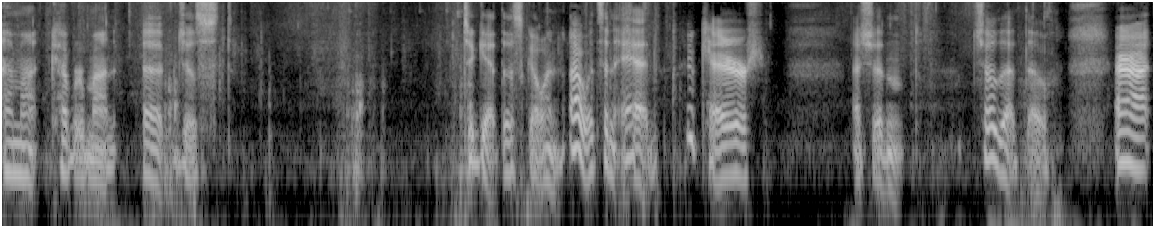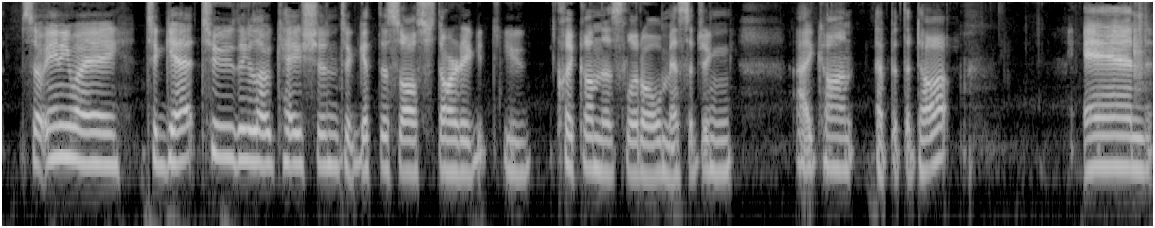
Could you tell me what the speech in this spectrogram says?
I might cover mine up just to get this going. Oh, it's an ad. Who cares? I shouldn't show that though. All right. So anyway, to get to the location, to get this all started, you click on this little messaging icon up at the top. And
